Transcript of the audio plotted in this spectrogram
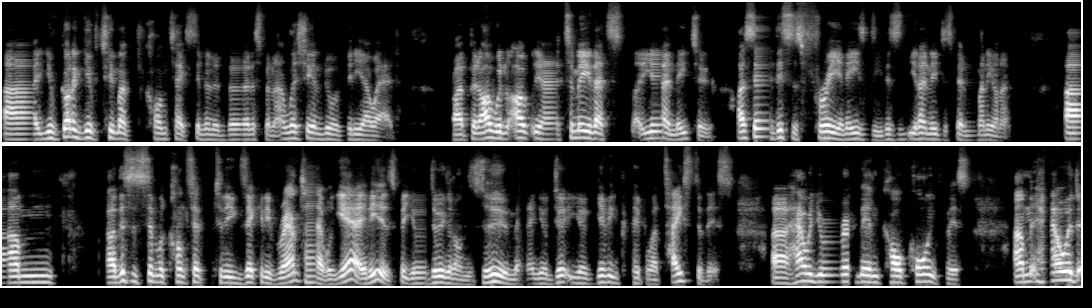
uh, you've got to give too much context in an advertisement unless you're going to do a video ad, right? But I would, I, you know, to me, that's you don't need to. I said this is free and easy. This is you don't need to spend money on it. Um, uh, this is similar concept to the executive roundtable. Yeah, it is, but you're doing it on Zoom and you're do, you're giving people a taste of this. Uh, how would you recommend cold calling for this? Um, Howard,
